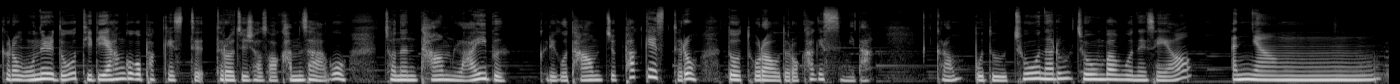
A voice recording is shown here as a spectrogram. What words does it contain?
그럼 오늘도 디디의 한국어 팟캐스트 들어주셔서 감사하고 저는 다음 라이브 그리고 다음 주 팟캐스트로 또 돌아오도록 하겠습니다. 그럼 모두 좋은 하루, 좋은 밤 보내세요. 안녕.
